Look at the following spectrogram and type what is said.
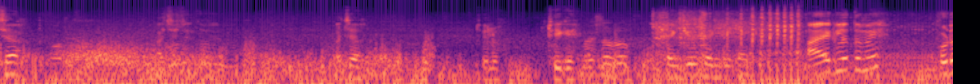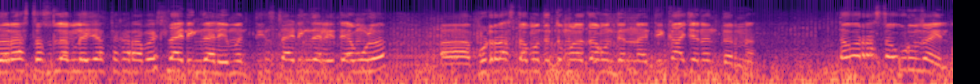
अच्छा। अच्छा अच्छा। अच्छा। चलो ठीक आहे. थँक्यू थँक्यू थँक्यू ऐकलं तुम्ही? पुढं रस्ता सुद्धा लागला जास्त खराब आहे. स्लायडिंग झाली मग तीन स्लायडिंग झाली. त्यामुळं पुढं रस्त्यामध्ये तुम्हाला जाऊन देणार नाही. ती काच्यानंतर ना तवर रस्ता उघडून जाईल.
